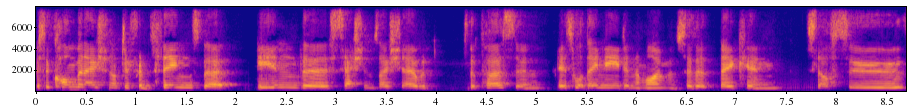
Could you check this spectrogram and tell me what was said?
it's a combination of different things that in the sessions I share with the person, it's what they need in the moment so that they can self soothe,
